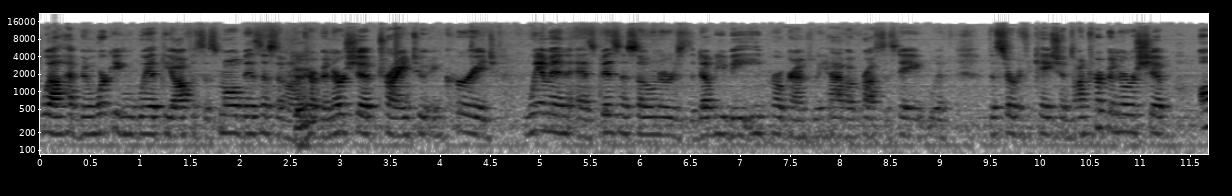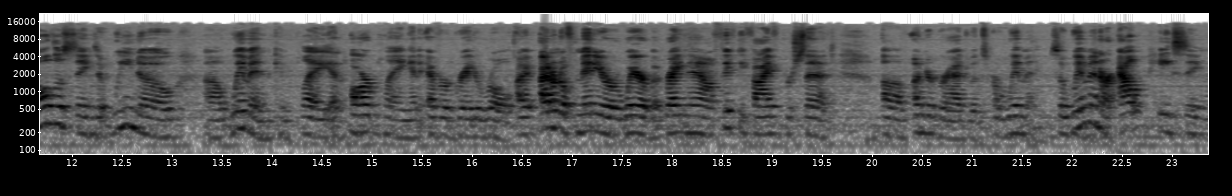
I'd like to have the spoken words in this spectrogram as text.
Well, have been working with the Office of Small Business and Okay. Entrepreneurship, trying to encourage women as business owners, the WBE programs we have across the state with the certifications, entrepreneurship, all those things that we know uh, women can play and are playing an ever greater role. I, I don't know if many are aware, but right now, 55% of undergraduates are women. So women are outpacing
